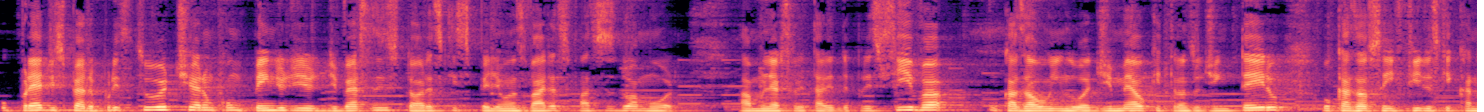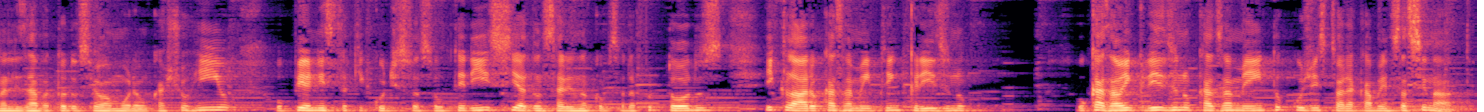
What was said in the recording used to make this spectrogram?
O prédio esperado por Stuart era um compêndio de diversas histórias que espelham as várias faces do amor. A mulher solitária e depressiva, o casal em lua de mel que transa o dia inteiro, o casal sem filhos que canalizava todo o seu amor a um cachorrinho, o pianista que curte sua solteirice, a dançarina cobiçada por todos, e claro, o casamento em crise no o casal em crise no casamento, cuja história acaba em assassinato.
